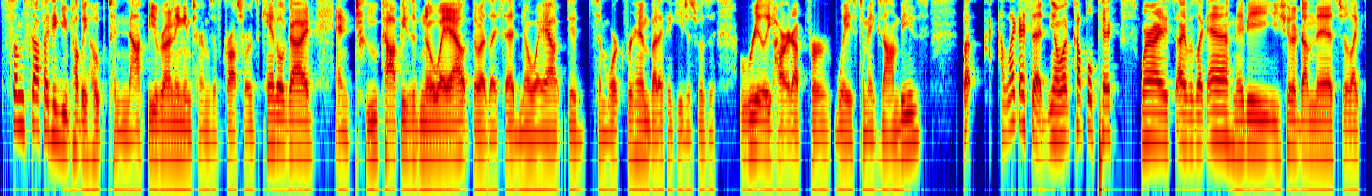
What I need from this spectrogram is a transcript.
some stuff I think you'd probably hope to not be running in terms of Crossroads Candle Guide and two copies of No Way Out. Though, as I said, No Way Out did some work for him, but I think he just was really hard up for ways to make zombies. But like I said, you know, a couple picks where I, I was like, eh, maybe you should have done this, or like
